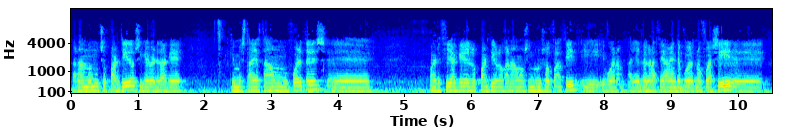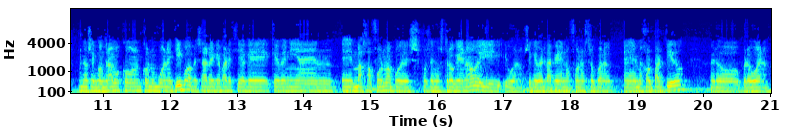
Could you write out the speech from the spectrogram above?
ganando muchos partidos. Sí que es verdad que, que en Mestalla estábamos muy fuertes. eh, parecía que los partidos los ganábamos incluso fácil y, bueno, ayer desgraciadamente pues no fue así. eh, nos encontramos con, con un buen equipo, a pesar de que parecía que, que venía en, baja forma, pues, pues demostró que no y, bueno, sí que es verdad que no fue nuestro eh, mejor partido, pero, pero bueno,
